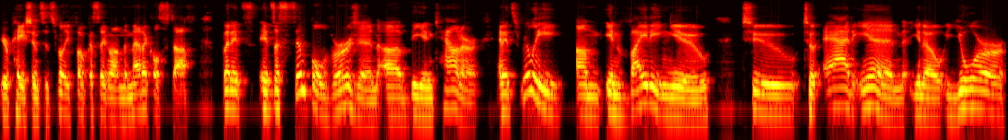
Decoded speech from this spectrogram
your patients. It's really focusing on the medical stuff. But it's it's a simple version of the encounter. And it's really um, inviting you to to add in you know your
